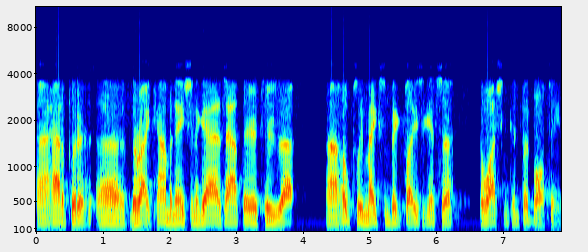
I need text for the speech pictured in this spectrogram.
uh, how to put a, uh, the right combination of guys out there to uh, uh, hopefully make some big plays against uh, the Washington football team.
